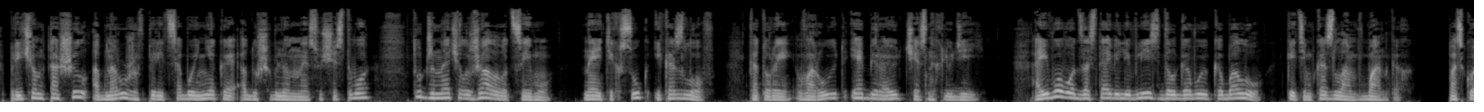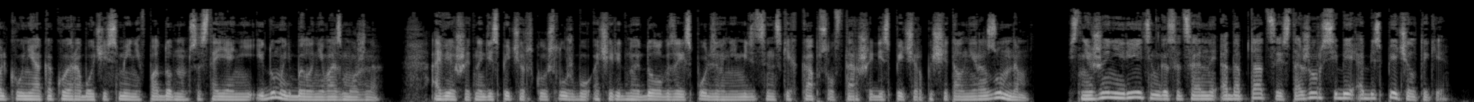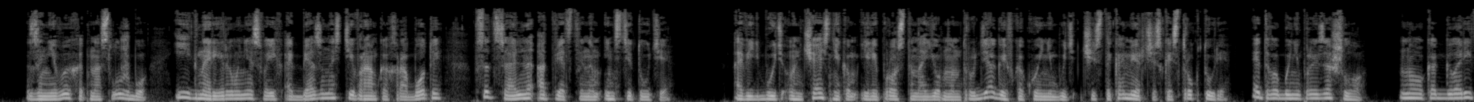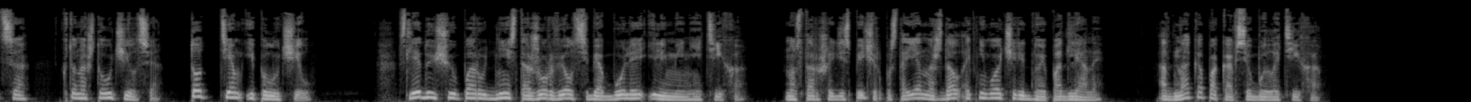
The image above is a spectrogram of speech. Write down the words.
Причем Ташил, обнаружив перед собой некое одушевленное существо, тут же начал жаловаться ему на этих сук и козлов, которые воруют и обирают честных людей. А его вот заставили влезть в долговую кабалу к этим козлам в банках, поскольку ни о какой рабочей смене в подобном состоянии и думать было невозможно. А вешать на диспетчерскую службу очередной долг за использование медицинских капсул старший диспетчер посчитал неразумным, снижение рейтинга социальной адаптации стажер себе обеспечил-таки, за невыход на службу и игнорирование своих обязанностей в рамках работы в социально ответственном институте. А ведь будь он частником или просто наемным трудягой в какой-нибудь чисто коммерческой структуре, этого бы не произошло. Но, как говорится, кто на что учился, тот тем и получил. Следующую пару дней стажер вел себя более или менее тихо, но старший диспетчер постоянно ждал от него очередной подляны. Однако пока все было тихо.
